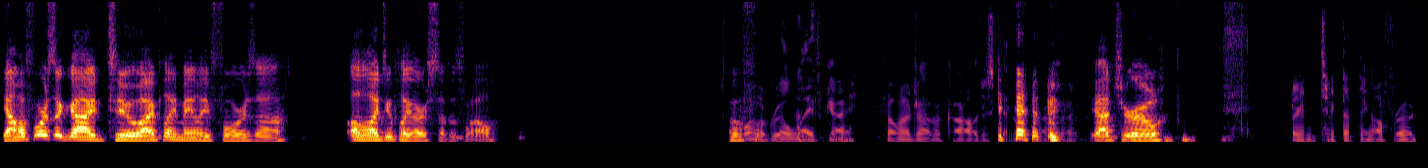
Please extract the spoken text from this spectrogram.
Yeah, I'm a Forza guy too. I play mainly Forza, although I do play other stuff as well. I'm more of a real life guy. If I want to drive a car, I'll just get in a car. and drive yeah, true. I can take that thing off road.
